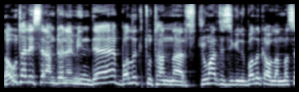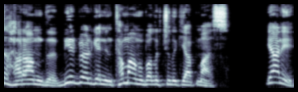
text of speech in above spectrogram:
Davut Aleyhisselam döneminde balık tutanlar, cumartesi günü balık avlanması haramdı. Bir bölgenin tamamı balıkçılık yapmaz. Yani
